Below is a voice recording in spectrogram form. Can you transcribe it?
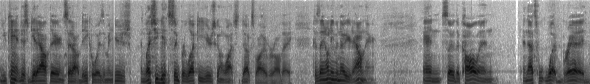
you can't just get out there and set out decoys. I mean, you're just, unless you get super lucky, you're just going to watch ducks fly over all day because they don't even know you're down there. And so the calling, and that's what bred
